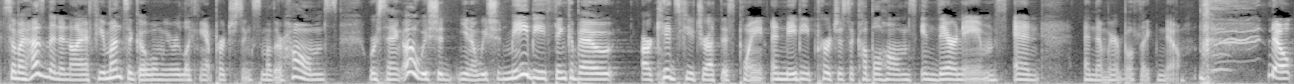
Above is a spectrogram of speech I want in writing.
So my husband and I, a few months ago, when we were looking at purchasing some other homes, were saying, "Oh, we should, you know, we should maybe think about our kids' future at this point, and maybe purchase a couple homes in their names." And and then we were both like, "No, no."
